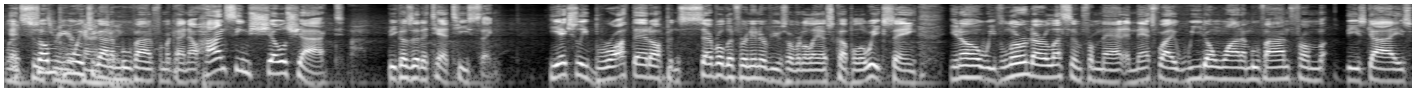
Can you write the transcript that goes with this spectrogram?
With at two, some point you got to move on from a guy. Now Hahn seems shell shocked because of the Tatis thing. He actually brought that up in several different interviews over the last couple of weeks, saying, you know, we've learned our lesson from that, and that's why we don't want to move on from these guys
